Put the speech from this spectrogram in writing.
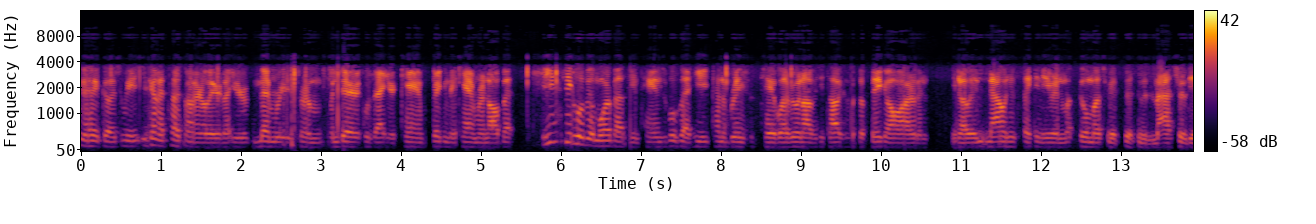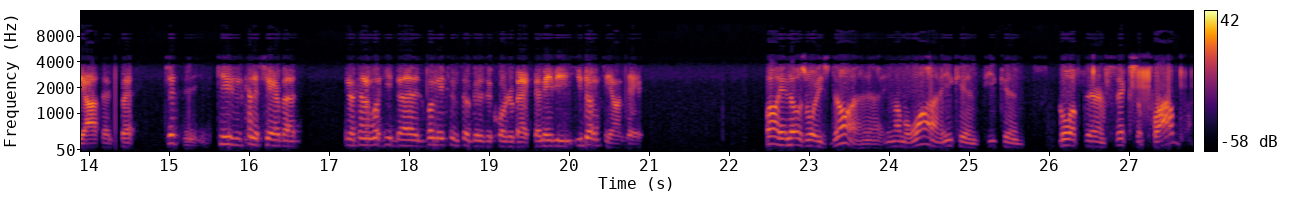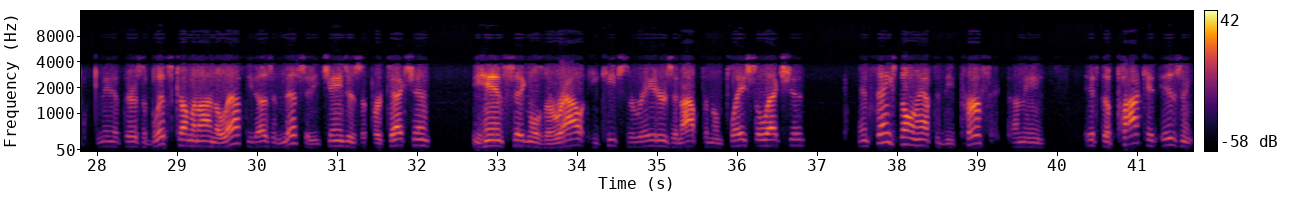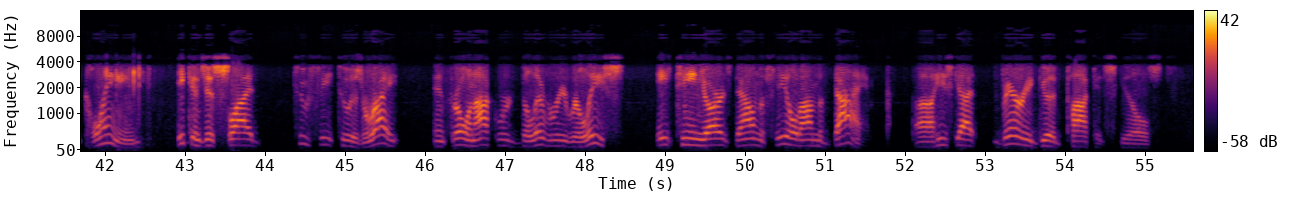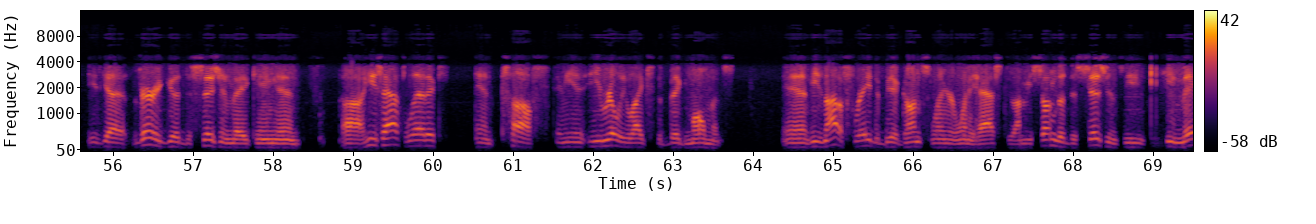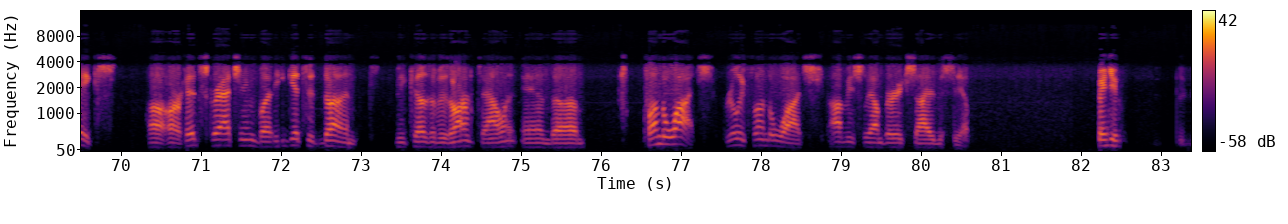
Yeah, hey, Coach. We you kind of touched on earlier that your memories from when Derek was at your camp, breaking the camera and all, but can you speak a little bit more about the intangibles that he kind of brings to the table? Everyone obviously talks about the big arm, and you know, and now in his second year in Bill Musgrave's system, is master of the offense. But just can you just kind of share about you know kind of what he does, what makes him so good as a quarterback that maybe you don't see on tape? Well, he knows what he's doing. Uh, number one, he can he can go up there and fix a problem. I mean, if there's a blitz coming on the left, he doesn't miss it. He changes the protection. He hand signals the route. He keeps the Raiders in optimum play selection. And things don't have to be perfect. I mean, if the pocket isn't clean, he can just slide two feet to his right and throw an awkward delivery release 18 yards down the field on the dime. Uh, he's got very good pocket skills. He's got very good decision making, and uh, he's athletic and tough, and he he really likes the big moments. And he's not afraid to be a gunslinger when he has to. I mean, some of the decisions he he makes uh, are head scratching, but he gets it done because of his arm talent and uh, fun to watch. Really fun to watch. Obviously, I'm very excited to see him. Thank you.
